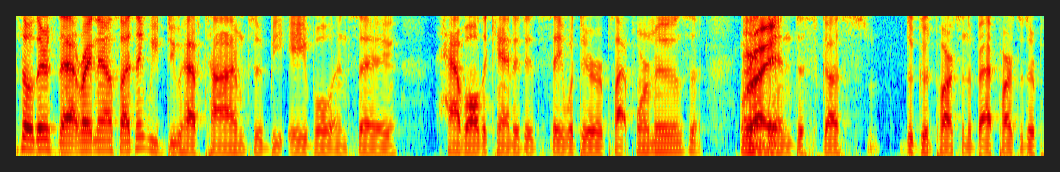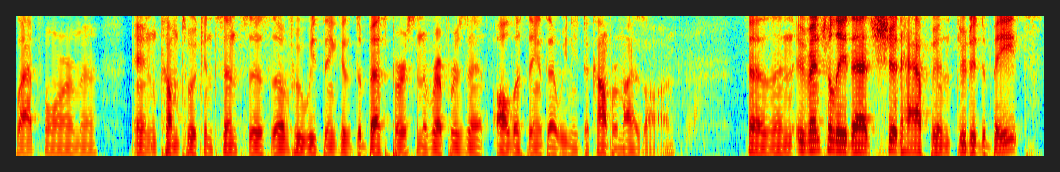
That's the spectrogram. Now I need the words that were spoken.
so there's that right now. So I think we do have time to be able and say, have all the candidates say what their platform is, and Right. then discuss the good parts and the bad parts of their platform and come to a consensus of who we think is the best person to represent all the things that we need to compromise on. Because and eventually that should happen through the debates,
